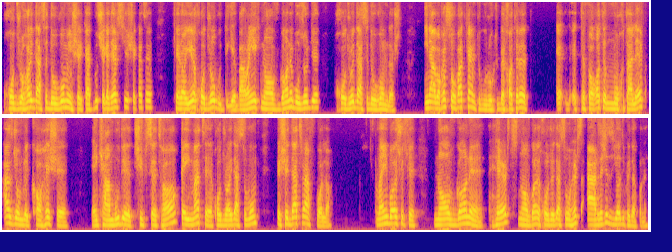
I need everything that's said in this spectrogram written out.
خودروهای دست دوم این شرکت بود. شرکت هرسی شرکت کرایه خودرو بود دیگه. برای یک ناوگان بزرگ خودرو دست دوم داشت. این اواخر صحبت کردیم تو گروه به خاطر اتفاقات مختلف. از جمله کاهش یعنی کمبود چیپست ها قیمت خودروهای دست دوم به شدت رفت بالا. و این باعث شد که ناوگان هرتز ناوگان خودروی دست دوم هرتز ارزش زیادی پیدا کنه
